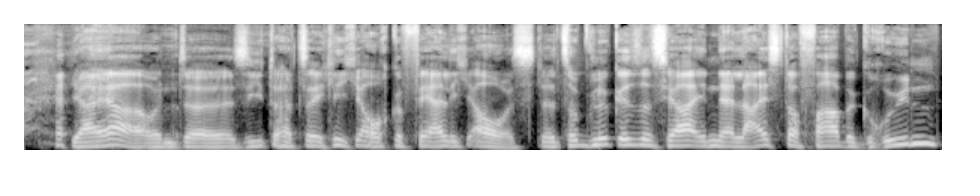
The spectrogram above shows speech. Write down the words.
ja, ja, und äh, sieht tatsächlich auch gefährlich aus. Zum Glück ist es ja in der Leisterfarbe grün.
